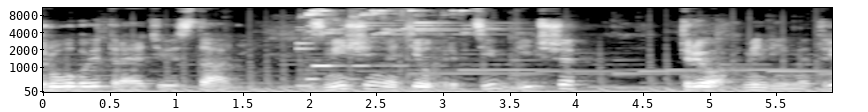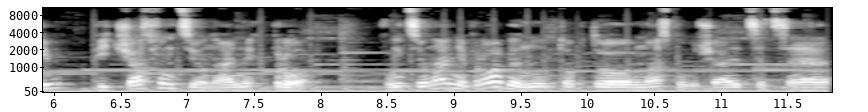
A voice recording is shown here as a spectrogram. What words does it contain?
другої третьої стадії, зміщення тіл хребців більше 3 мм під час функціональних проб. Функціональні проби, ну тобто, у нас виходить це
